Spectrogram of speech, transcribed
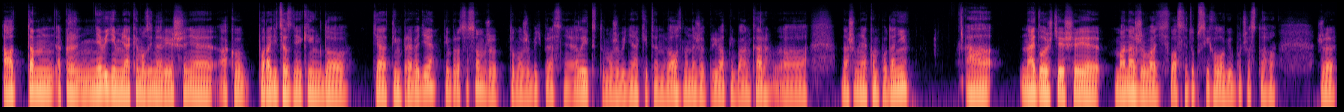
ale tam akože nevidím nejaké moc iné riešenie, ako poradiť sa s niekým, kto ťa tým prevedie, tým procesom, že to môže byť presne elit, to môže byť nejaký ten wealth manager, privátny bankár v našom nejakom podaní. A najdôležitejšie je manažovať vlastne tú psychológiu počas toho. Že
